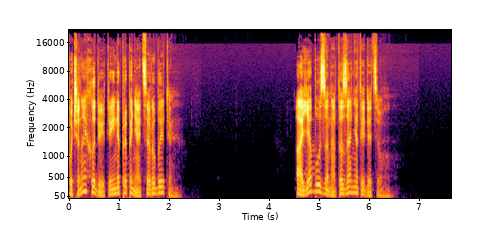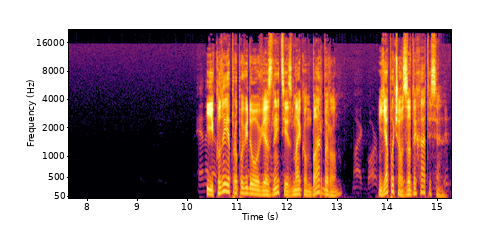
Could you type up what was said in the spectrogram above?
Починай ходити і не припиняй це робити. А я був занадто зайнятий для цього. І коли я проповідував у в'язниці з Майком Барбером, я почав задихатися.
